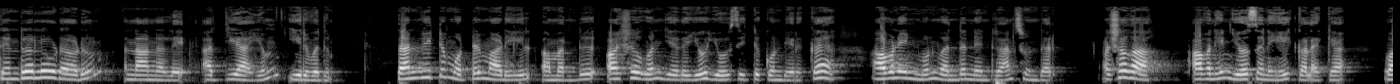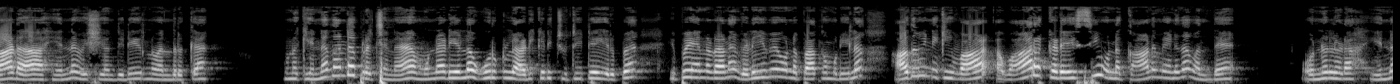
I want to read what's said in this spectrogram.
தென்றலோடாடும் நானலே அத்தியாயம் இருபது. தன் வீட்டு மொட்டை மாடியில் அமர்ந்து அசோகன் எதையோ யோசித்துக் கொண்டிருக்க அவனின் முன் வந்து நின்றான் சுந்தர். அசோகா அவனின் யோசனையை கலைக்க. வாடா என்ன விஷயம்? திடீர்னு வந்திருக்க? உனக்கு என்னதான்டா பிரச்சனை? முன்னாடியெல்லாம் ஊருக்குள்ள அடிக்கடி சுத்திட்டே இருப்ப. இப்போ என்னடானா வெளியவே உன்னை பார்க்க முடியல? அதுவும் இன்னைக்கு வா வார கடைசி உன்னை காணுமேனு தான் வந்தேன். ஒன்றும் இல்லைடா என்ன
